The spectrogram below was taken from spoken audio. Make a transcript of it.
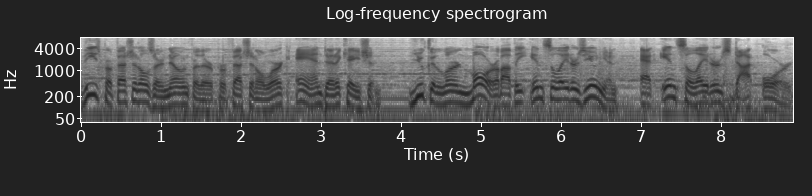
these professionals are known for their professional work and dedication. You can learn more about the Insulators Union at insulators.org.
